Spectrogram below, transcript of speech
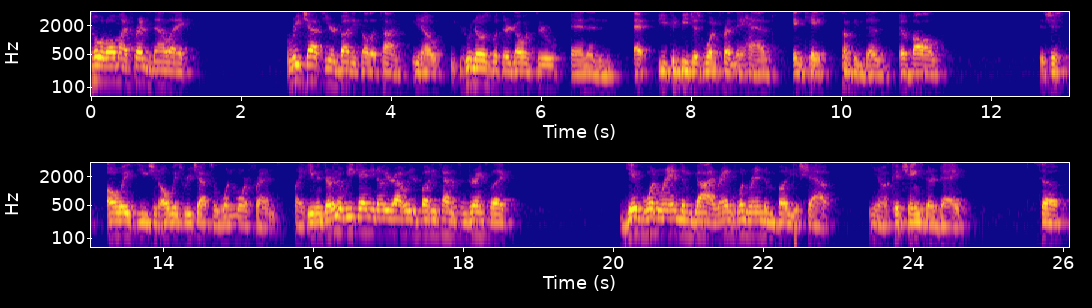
told all my friends now like reach out to your buddies all the time. You know, who knows what they're going through, and and at, you could be just one friend they have in case something does evolve. It's just always you should always reach out to one more friend. Like even during the weekend, you know, you're out with your buddies having some drinks. Like, give one random guy, ran, one random buddy a shout. You know, it could change their day. So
